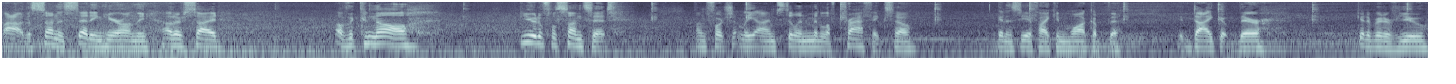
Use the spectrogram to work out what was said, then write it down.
Wow, the sun is setting here on the other side of the canal. Beautiful sunset. Unfortunately, I'm still in the middle of traffic, so I'm gonna see if I can walk up the dike up there, get a better view,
